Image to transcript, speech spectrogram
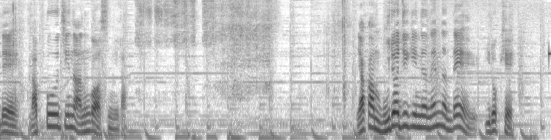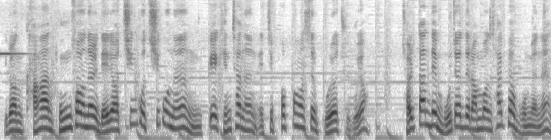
네, 나쁘지는 않은 것 같습니다. 약간 무뎌지기는 했는데 이렇게 이런 강한 동선을 내려 친 거 치고는 꽤 괜찮은 엣지 퍼포먼스를 보여주고요. 절단된 모자들 한번 살펴보면은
